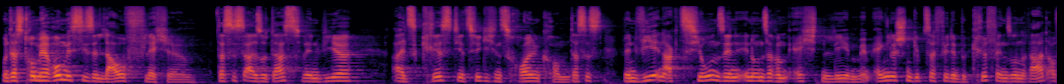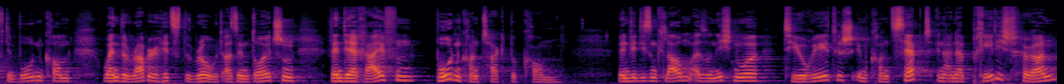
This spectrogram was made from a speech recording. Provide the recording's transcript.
Und das drumherum ist diese Lauffläche. Das ist also das, wenn wir als Christ jetzt wirklich ins Rollen kommen. Das ist, wenn wir in Aktion sind in unserem echten Leben. Im Englischen gibt es dafür den Begriff, wenn so ein Rad auf den Boden kommt, when the rubber hits the road. Also im Deutschen, wenn der Reifen Bodenkontakt bekommt. Wenn wir diesen Glauben also nicht nur theoretisch im Konzept in einer Predigt hören,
